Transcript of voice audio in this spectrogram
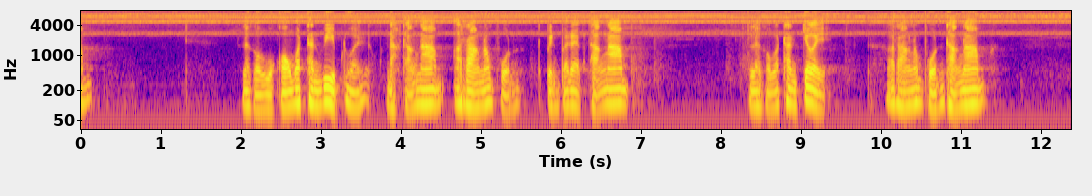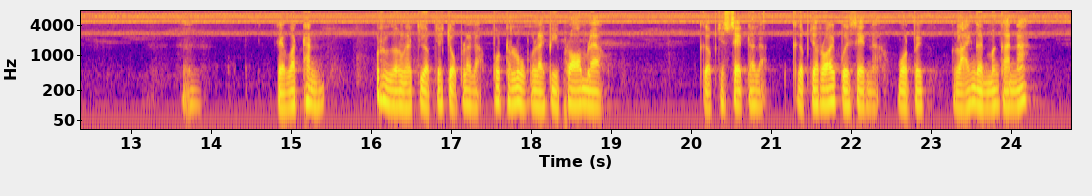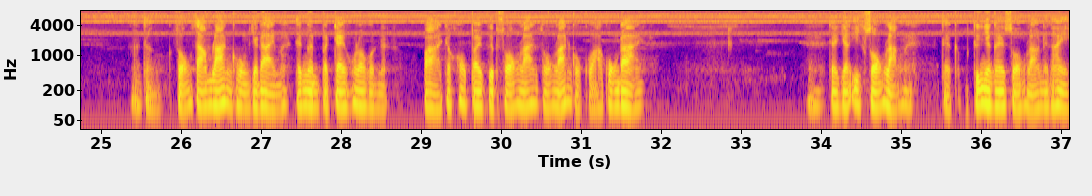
ำแล้วก็ของวัดท่านวีบด้วยหนักถังน้ำรางน้ำฝนเป็นไปได้ถังน้ำแล้วก็วัดท่านเจ้ยรางน้ำฝนถังน้ำ แต่วัดท่านเรืองนะเกือบจะจบแล้วล่ะพุทธลูกอะไรปีพร้อมแล้ว เกือบจะเสร็จแล้วล่ะ เกือบจะร้อยเปอร์เซ็นต์อะ หมดไปหลายเงินเหมือนกันนะตั้งสองสามล้านคงจะได้ไหมแต่เงินปัจจัยของเราคนเนี่ยป่าจะเข้าไปเกือบสองล้านสองล้านกว่าคงได้ แต่ยังอีกสองหลังนะแต่ถึงยังไงสองหลังเนี่ยให้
